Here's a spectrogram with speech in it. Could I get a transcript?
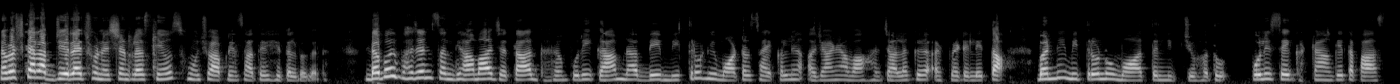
નમસ્કાર, આપ જોઈ રહ્યા છો નેશન પ્લસ ન્યૂઝ. હું છું આપની સાથે હેતલ ભગત. ડભોઈ ભજન સંધ્યામાં જતા ધરમપુરી ગામના બે મિત્રોની મોટરસાયકલને અજાણ્યા વાહન ચાલકે અડફેટે લેતા બંને મિત્રોનું મોત નીપજ્યું હતું. પોલીસે ઘટના અંગે તપાસ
